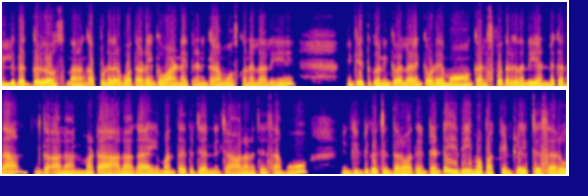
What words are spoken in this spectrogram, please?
ఇల్లు దగ్గరగా వస్తుందనంగా అప్పుడు నిద్రపోతాడు. ఇంక వాడినైతే నేను ఇంకా ఇలా మోసుకొనెళ్ళాలి. ఇంక ఎత్తుకొని ఇంక వెళ్ళాలి. ఇంకా వాడేమో కలిసిపోతారు కదండి ఎండ కదా! ఇంకా అలా అనమాట. అలాగా ఈ మంత్ అయితే జర్నీ చాలానే చేశాము. ఇంక ఇంటికొచ్చిన తర్వాత ఏంటంటే ఇది మా పక్కింట్లో ఇచ్చేశారు.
